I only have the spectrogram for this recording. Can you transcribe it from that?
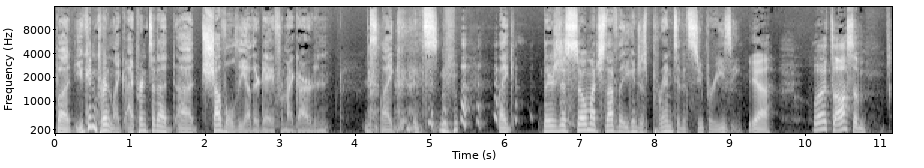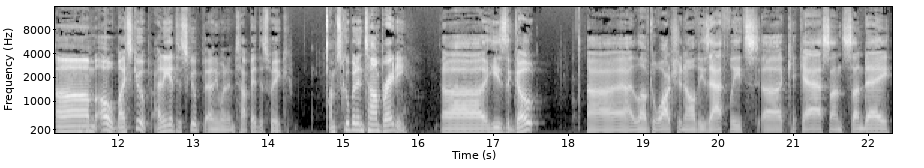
But you can print. Like I printed a, a shovel the other day for my garden. Like it's like there's just so much stuff that you can just print and it's super easy. Yeah. Well, that's awesome. Um. Oh, my scoop. I didn't get to scoop anyone in top eight this week. I'm scooping in Tom Brady. Uh, he's the goat. Uh, I loved watching all these athletes uh, kick ass on Sunday.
